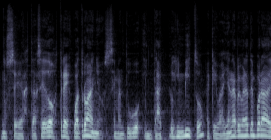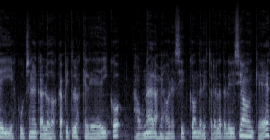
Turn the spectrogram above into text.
no sé, hasta hace 2, 3, 4 años se mantuvo intacto. Los invito a que vayan a la primera temporada y escuchen el, los dos capítulos que le dedico a una de las mejores sitcoms de la historia de la televisión, que es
